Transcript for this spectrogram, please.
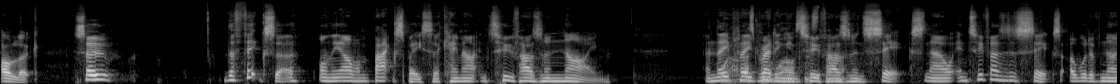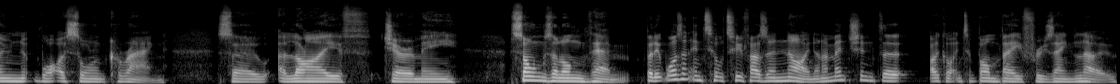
I'll look. so the Fixer on the album Backspacer came out in 2009. And they Wow, played Reading in since that. 2006. Now, in 2006, I would have known what I saw on Kerrang. So, Alive, Jeremy, songs along them. But it wasn't until 2009. And I mentioned that I got into Bombay through Zane Lowe.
